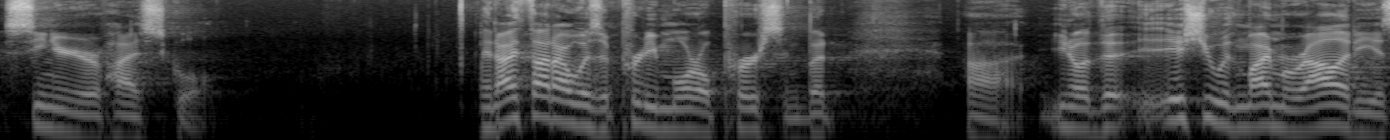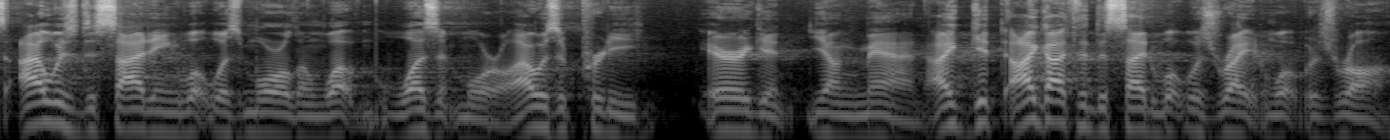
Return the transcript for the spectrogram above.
senior year of high school. And I thought I was a pretty moral person, but uh, you know, the issue with my morality is I was deciding what was moral and what wasn't moral. I was a pretty arrogant young man. I, get, I got to decide what was right and what was wrong.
